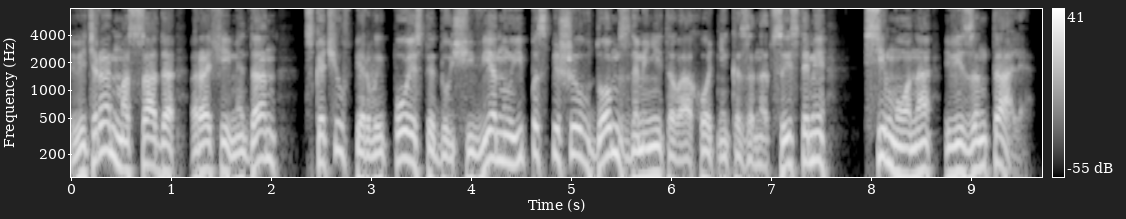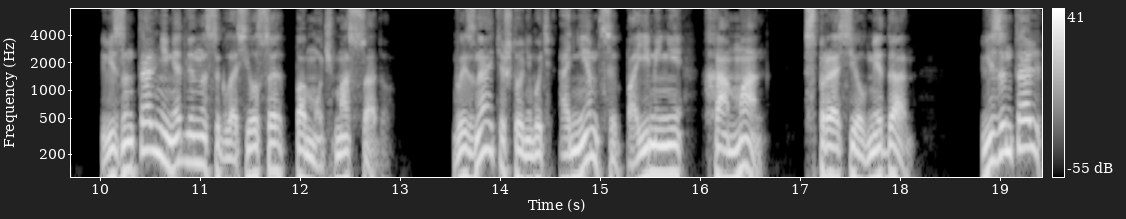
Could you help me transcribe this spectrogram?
Ветеран Массада Рафи Медан вскочил в первый поезд, идущий в Вену, и поспешил в дом знаменитого охотника за нацистами Симона Визенталя. Визенталь немедленно согласился помочь Массаду. «Вы знаете что-нибудь о немце по имени Хаман?» — спросил Медан. Визенталь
